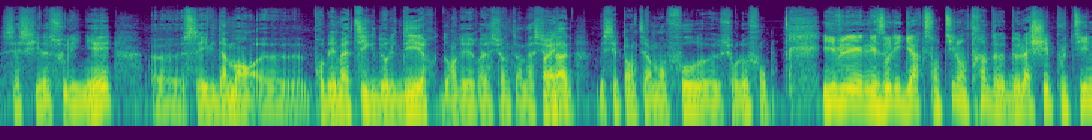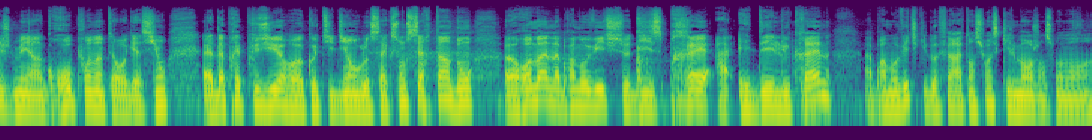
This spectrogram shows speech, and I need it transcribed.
c'est ce qu'il a souligné. Euh, c'est évidemment euh, problématique de le dire dans les relations internationales, ouais. mais c'est pas entièrement faux euh, sur le fond. Yves, les, les oligarques sont-ils en train de, de, lâcher Poutine? Je mets un gros point d'interrogation. Euh, d'après plusieurs euh, quotidiens anglo-saxons, certains, dont euh, Roman Abramovich, se disent prêts à aider l'Ukraine. Abramovich qui doit faire attention à ce qu'il mange en ce moment. Hein.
